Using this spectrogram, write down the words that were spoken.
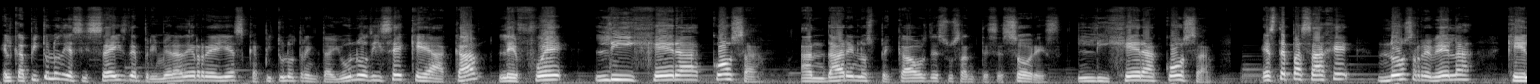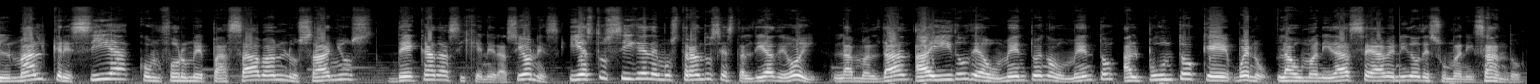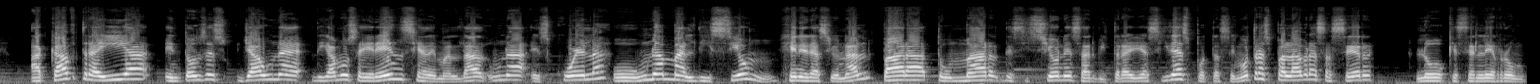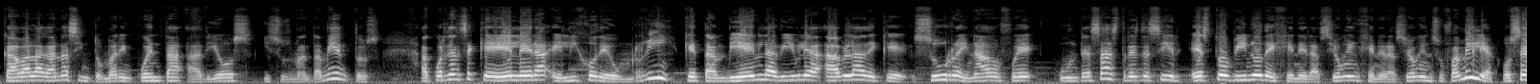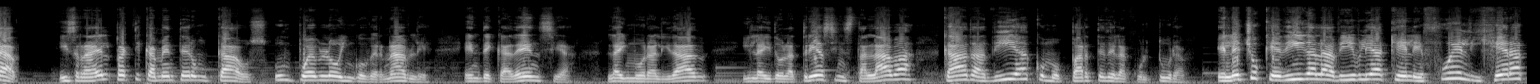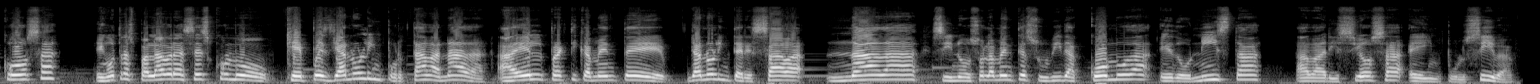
El capítulo 16 de Primera de Reyes, capítulo 31, dice que Acab le fue ligera cosa andar en los pecados de sus antecesores, ligera cosa. Este pasaje nos revela que el mal crecía conforme pasaban los años, décadas y generaciones. Y esto sigue demostrándose hasta el día de hoy. La maldad ha ido de aumento en aumento al punto que, bueno, la humanidad se ha venido deshumanizando. Acab traía entonces ya una, digamos, herencia de maldad, una escuela o una maldición generacional para tomar decisiones arbitrarias y déspotas. En otras palabras, hacer lo que se le roncaba la gana sin tomar en cuenta a Dios y sus mandamientos. Acuérdense que él era el hijo de Omri, que también la Biblia habla de que su reinado fue un desastre. Es decir, esto vino de generación en generación en su familia. O sea, Israel prácticamente era un caos, un pueblo ingobernable, en decadencia. La inmoralidad y la idolatría se instalaba cada día como parte de la cultura. El hecho que diga la Biblia que le fue ligera cosa, en otras palabras, es como que pues ya no le importaba nada. A él prácticamente ya no le interesaba nada, sino solamente su vida cómoda, hedonista, avariciosa e impulsiva.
